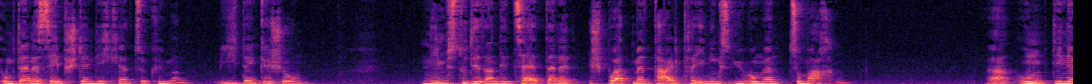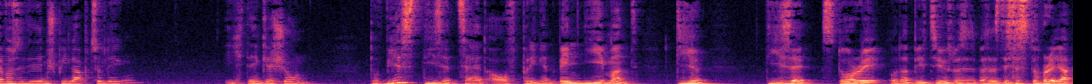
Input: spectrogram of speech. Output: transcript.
um deine Selbstständigkeit zu kümmern? Ich denke schon. Nimmst du dir dann die Zeit, deine Sportmetall-Trainingsübungen zu machen? Ja, um die Nervosität im Spiel abzulegen? Ich denke schon. Du wirst diese Zeit aufbringen, wenn jemand dir diese Story oder beziehungsweise, was heißt diese Story, ja,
